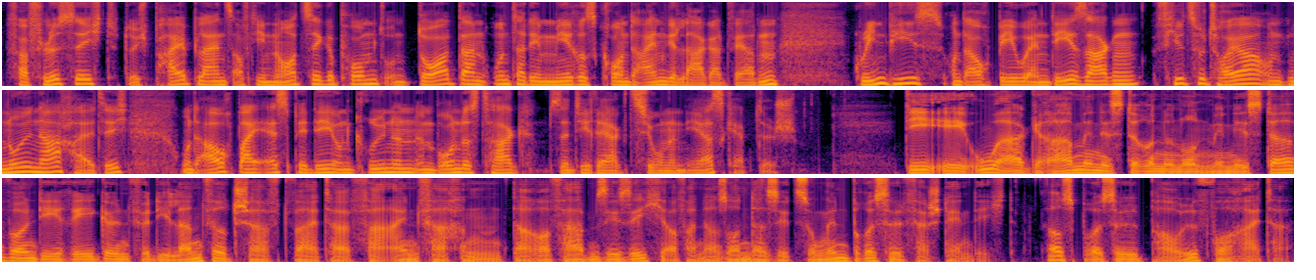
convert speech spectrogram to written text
verflüssigt, durch Pipelines auf die Nordsee gepumpt und dort dann unter dem Meeresgrund eingelagert werden. Greenpeace und auch BUND sagen, viel zu teuer und null nachhaltig. Und auch bei SPD und Grünen im Bundestag sind die Reaktionen eher skeptisch. Die EU-Agrarministerinnen und Minister wollen die Regeln für die Landwirtschaft weiter vereinfachen. Darauf haben sie sich auf einer Sondersitzung in Brüssel verständigt. Aus Brüssel Paul Vorreiter.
